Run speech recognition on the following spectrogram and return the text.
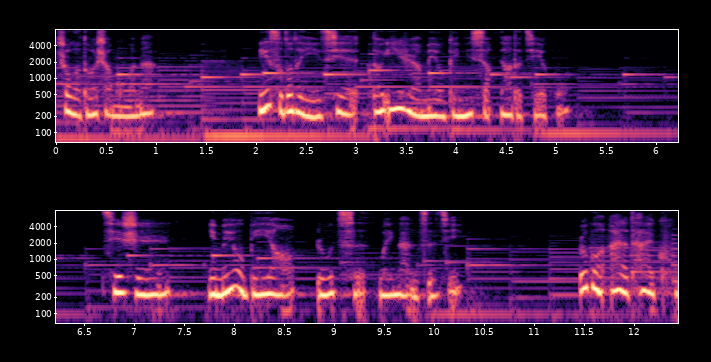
受了多少磨难，你所做的一切都依然没有给你想要的结果。其实。你没有必要如此为难自己。如果爱的太苦，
